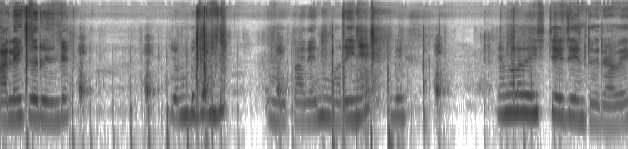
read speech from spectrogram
തലയിൽ കയറി ഇതിന്റെ ജമ്പ് ജമ്പ് തലേന്ന് മറിഞ്ഞേ. ഞങ്ങളത് സ്റ്റേജ് കഴിഞ്ഞിട്ട് വരാവേ.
